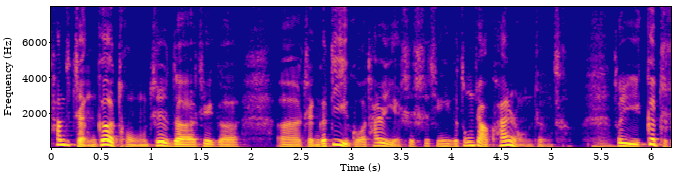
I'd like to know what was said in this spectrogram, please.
他的整个统治的这个呃整个帝国，它是也是实行一个宗教宽容政策，所以各种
